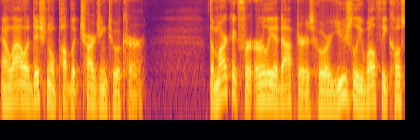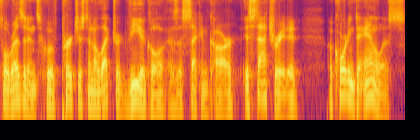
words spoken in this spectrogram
and allow additional public charging to occur. The market for early adopters, who are usually wealthy coastal residents who have purchased an electric vehicle as a second car, is saturated, according to analysts.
